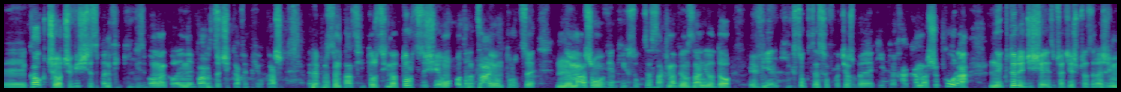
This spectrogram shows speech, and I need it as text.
Y, Kokczy oczywiście z Benfiki Lizbona, kolejny bardzo ciekawy piłkarz reprezentacji Turcji. No Turcy się odradzają, Turcy marzą o wielkich sukcesach, nawiązaniu do wielkich sukcesów chociażby ekipy Hakana Szykura, który dzisiaj jest przecież przez reżim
